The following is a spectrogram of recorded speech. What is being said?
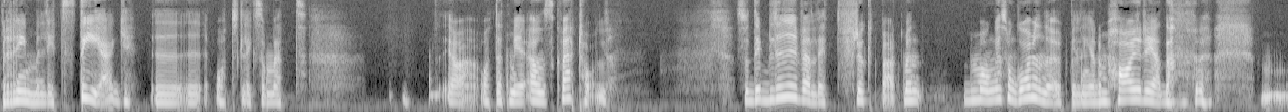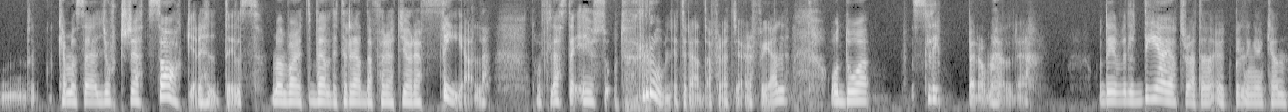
rimligt steg i, i, åt, liksom ett, ja, åt ett mer önskvärt håll. Så det blir väldigt fruktbart. Men många som går mina utbildningar de har ju redan kan man säga, gjort rätt saker hittills men varit väldigt rädda för att göra fel. De flesta är ju så otroligt rädda för att göra fel och då slipper de hellre. Och Det är väl det jag tror att den här utbildningen kan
